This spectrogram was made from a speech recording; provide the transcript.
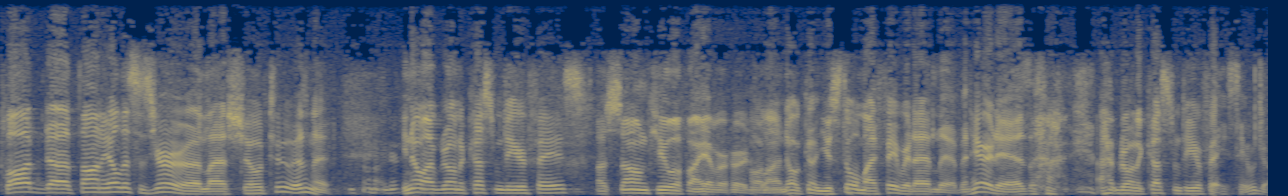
Claude uh, Thornhill, this is your uh, last show, too, isn't it? You know, I've grown accustomed to your face. A song cue if I ever heard Hold one. on. No, come- you stole my favorite ad lib. And here it is. I've grown accustomed to your face. Here we go.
